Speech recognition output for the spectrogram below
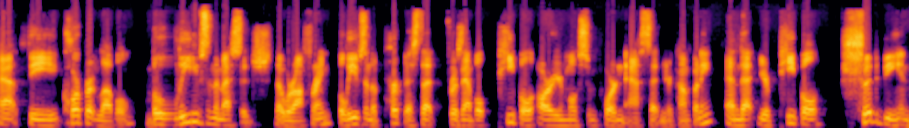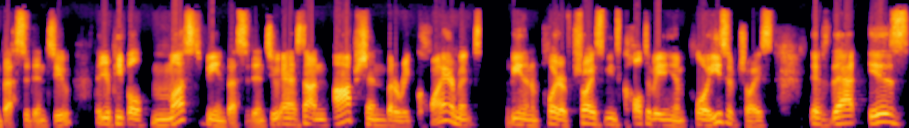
at the corporate level believes in the message that we're offering, believes in the purpose that, for example, people are your most important asset in your company and that your people should be invested into, that your people must be invested into. And it's not an option, but a requirement. Being an employer of choice means cultivating employees of choice. If that is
